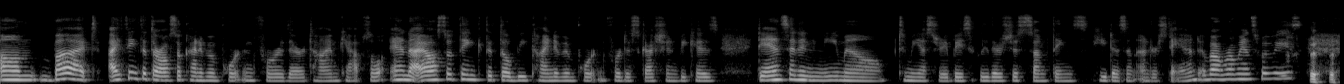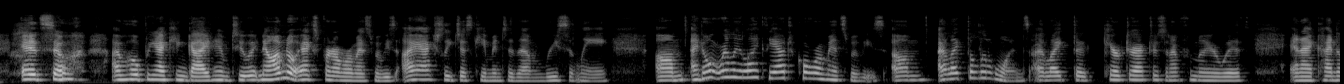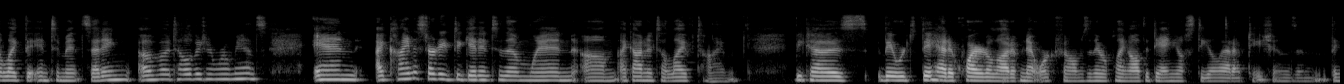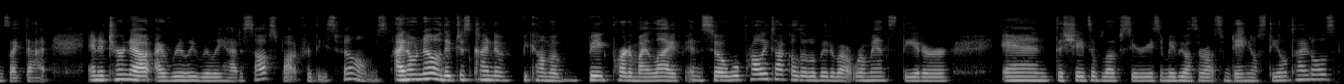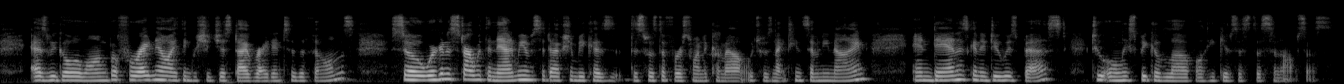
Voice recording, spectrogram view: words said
Um, but I think that they're also kind of important for their time capsule. And I also think that they'll be kind of important for discussion because Dan said in an email to me yesterday basically, there's just some things he doesn't understand about romance movies. and so I'm hoping I can guide him to it. Now, I'm no expert on romance movies. I actually just came into them recently. Um, I don't really like theatrical romance movies. Um, I like the little ones. I like the character actors that I'm familiar with, and I kind of like the intimate setting of a television romance. And I kind of started to get into them when um, I got into Lifetime because they were they had acquired a lot of network films and they were playing all the Danielle Steel adaptations and things like that. And it turned out I really really had a soft spot for these films. I don't know, they've just kind of become a big part of my life. And so we'll probably talk a little bit about romance theater and the Shades of Love series, and maybe I'll throw out some Danielle Steel titles as we go along. But for right now, I think we should just dive right into the films. So we're going to start with Anatomy of Seduction because this was the first one to come out, which was 1979. And Dan is going to do his best to only speak of love while he gives us the synopsis.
